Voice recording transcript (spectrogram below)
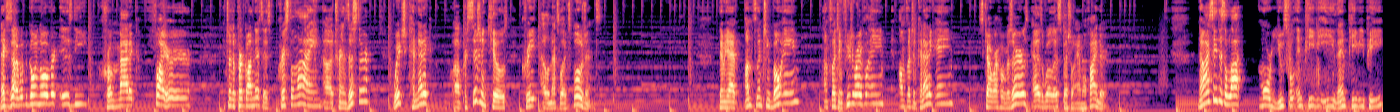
Next exotic we'll be going over is the Chromatic Fire. In terms of perk on this is Crystalline uh, Transistor, which kinetic uh, precision kills create elemental explosions. Then we have Unflinching Bow Aim, Unflinching Fusion Rifle Aim, Unflinching Kinetic Aim, Scout Rifle Reserves, as well as Special Ammo Finder. Now I see this a lot more useful in PvE than PvP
